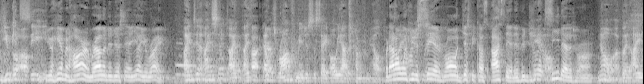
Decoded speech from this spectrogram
you can uh, see. You're him and harm rather than just saying, yeah, you're right. I did, I said, I, I think that was wrong for me just to say, oh yeah, they're coming from hell. But I don't want you to say it's wrong just because I said it. If you can't no. see that it's wrong. No, uh, but I,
